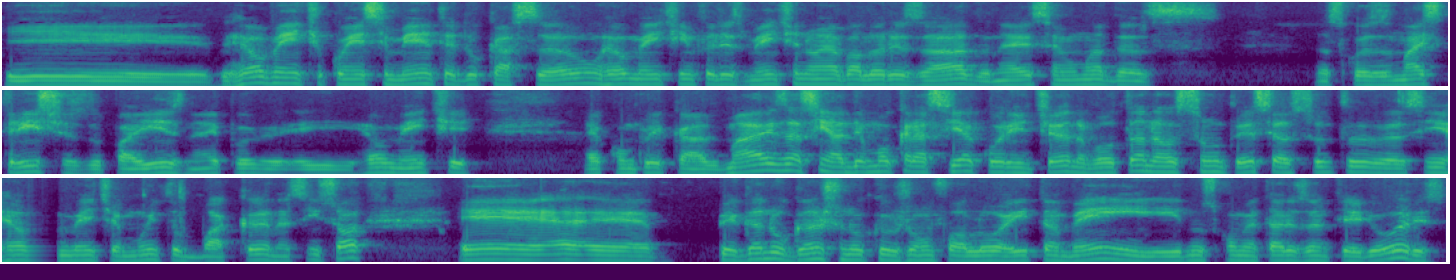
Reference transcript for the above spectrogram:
E realmente, conhecimento, educação, realmente, infelizmente, não é valorizado, né? Essa é uma das, das coisas mais tristes do país, né? E, por, e realmente é complicado. Mas, assim, a democracia corintiana, voltando ao assunto, esse assunto, assim, realmente é muito bacana, assim, só é, é, pegando o gancho no que o João falou aí também e nos comentários anteriores,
